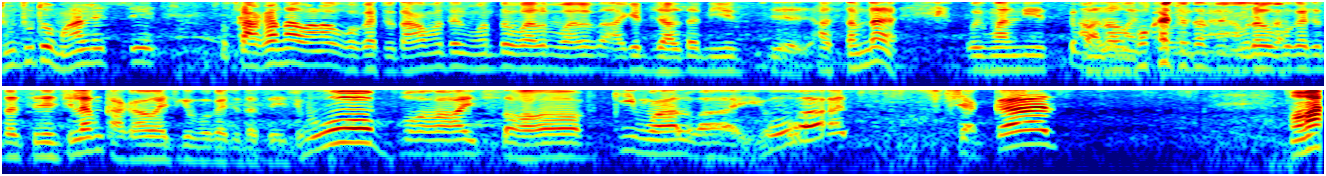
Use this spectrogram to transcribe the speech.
দু দুটো মাল এসছে। কাকা না বানা বোকাচোদা। আমাদের মতো মাল মাল আগের জালটা নিয়ে এসছে আসতাম না? ওই মাল নিয়ে এসছে ভালো আমরা বোকাচোদা চেয়েছিলাম। কাকাও আজকে বোকাচোদা চেয়েছে। ও ভাই সব কি মাল ভাই। ও চাকাস। মামা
